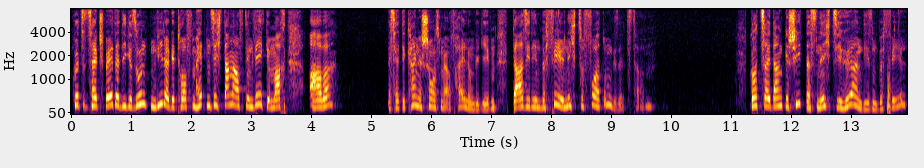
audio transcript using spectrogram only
kurze Zeit später die Gesunden wieder getroffen, hätten sich dann auf den Weg gemacht, aber es hätte keine Chance mehr auf Heilung gegeben, da sie den Befehl nicht sofort umgesetzt haben. Gott sei Dank geschieht das nicht. Sie hören diesen Befehl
